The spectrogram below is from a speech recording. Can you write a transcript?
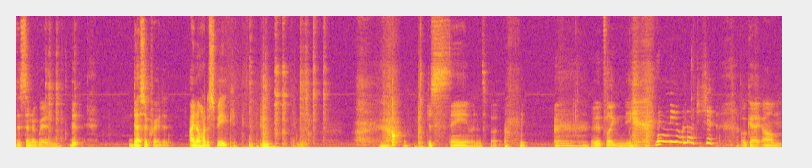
disintegrated, de- desecrated. I know how to speak. Just saying, it's but it's like ne- neo-Nazi shit. Okay, um,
